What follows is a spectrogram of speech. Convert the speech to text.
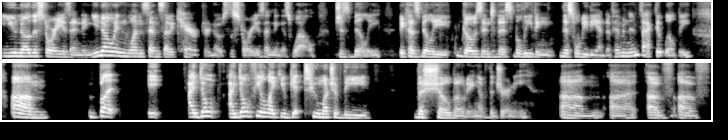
you know the story is ending. You know in one sense that a character knows the story is ending as well, which is Billy, because Billy goes into this believing this will be the end of him, and in fact it will be. Um, but it I don't I don't feel like you get too much of the the showboating of the journey um uh of of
